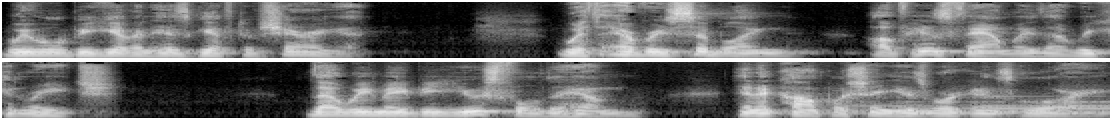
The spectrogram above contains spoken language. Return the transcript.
we will be given his gift of sharing it with every sibling of his family that we can reach, that we may be useful to him in accomplishing his work and his glory,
